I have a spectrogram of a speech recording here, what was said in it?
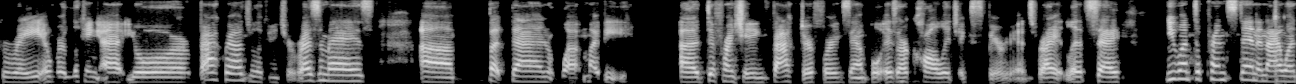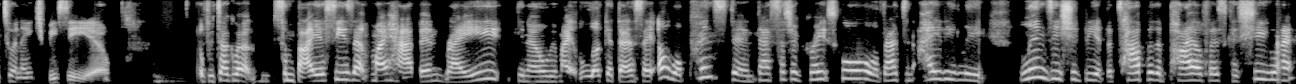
great. And we're looking at your backgrounds, we're looking at your resumes. Um, but then what might be a differentiating factor, for example, is our mm-hmm. college experience, right? Let's say you went to Princeton and I went to an HBCU if we talk about some biases that might happen, right? You know, we might look at that and say, oh, well, Princeton, that's such a great school. That's an Ivy League. Lindsay should be at the top of the pile for because she went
